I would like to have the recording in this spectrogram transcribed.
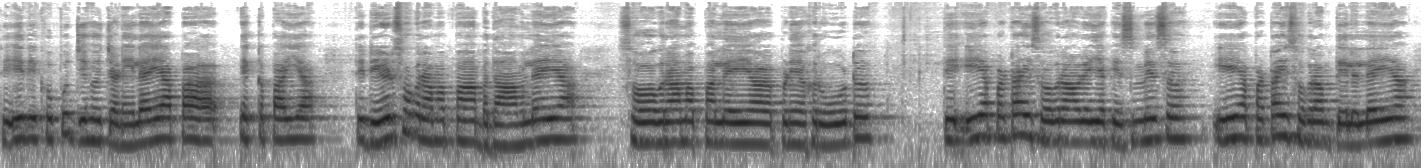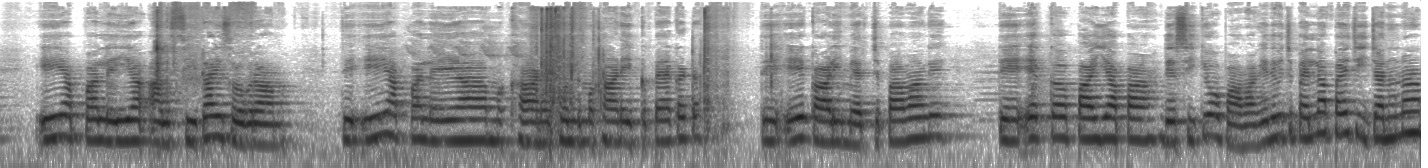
ਤੇ ਇਹ ਦੇਖੋ ਭੁੱਜੇ ਹੋਏ ਚਣੇ ਲਏ ਆ ਆਪਾਂ ਇੱਕ ਪਾਈਆ ਤੇ 150 ਗ੍ਰਾਮ ਆਪਾਂ ਬਦਾਮ ਲਏ ਆ 100 ਗ੍ਰਾਮ ਆਪਾਂ ਲਏ ਆ ਆਪਣੇ ਅਖਰੋਟ ਤੇ ਇਹ ਆਪਾਂ 250 ਗ੍ਰਾਮ ਲਈ ਆ ਕਿਸਮਿਸ, ਇਹ ਆਪਾਂ 250 ਗ੍ਰਾਮ ਤਿਲ ਲਏ ਆ। ਇਹ ਆਪਾਂ ਲਈ ਆ ਅਲਸੀ 250 ਗ੍ਰਾਮ ਤੇ ਇਹ ਆਪਾਂ ਲਏ ਆ ਮਖਾਣੇ, ਫੁੱਲ ਮਖਾਣੇ ਇੱਕ ਪੈਕਟ ਤੇ ਇਹ ਕਾਲੀ ਮਿਰਚ ਪਾਵਾਂਗੇ ਤੇ ਇੱਕ ਪਾਈ ਆਪਾਂ ਦੇਸੀ ਘਿਓ ਪਾਵਾਂਗੇ। ਇਹਦੇ ਵਿੱਚ ਪਹਿਲਾਂ ਆਪਾਂ ਇਹ ਚੀਜ਼ਾਂ ਨੂੰ ਨਾ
